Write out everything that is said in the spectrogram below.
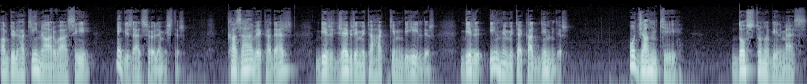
Abdülhakim Arvasi ne güzel söylemiştir. Kaza ve kader bir cebri mütehakkim değildir. Bir ilmi mütekaddimdir. O can ki dostunu bilmez.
